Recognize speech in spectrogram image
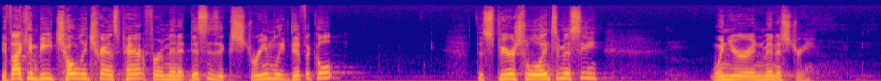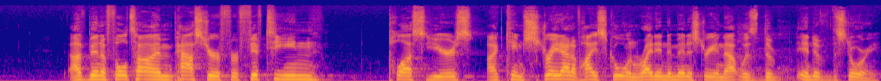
If I can be totally transparent for a minute, this is extremely difficult the spiritual intimacy when you're in ministry. I've been a full time pastor for 15 plus years. I came straight out of high school and right into ministry, and that was the end of the story.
